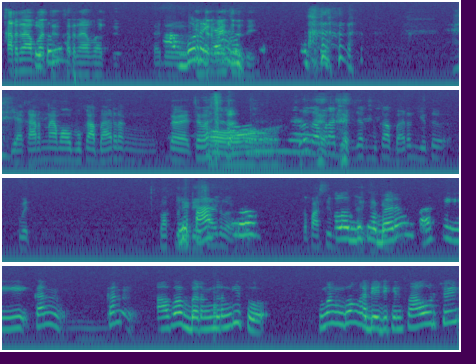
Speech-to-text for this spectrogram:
Karena apa Itu- tuh? Karena apa tuh? Aduh. kabur ya. Ya karena mau buka bareng. Tuh, coba coba. Oh. Lu gak pernah diajak buka bareng gitu? Wait. Waktu ya di desa itu loh. pasti kalau buka gitu. bareng pasti kan Hmm. kan apa bareng-bareng gitu cuman gue nggak diajakin sahur cuy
